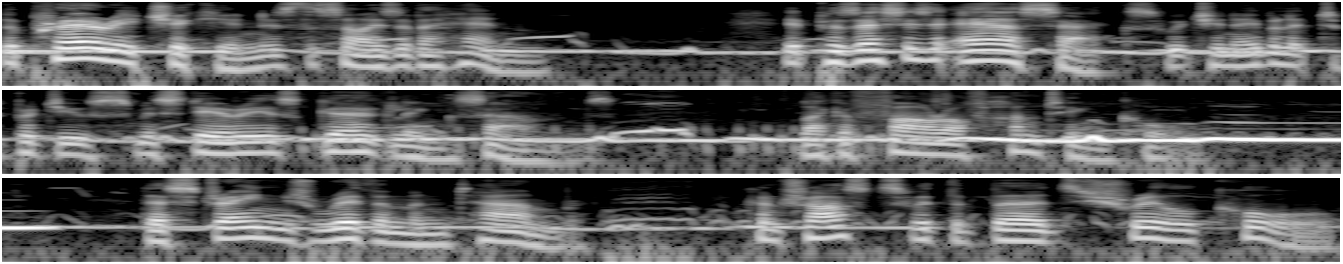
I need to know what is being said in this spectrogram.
The prairie chicken is the size of a hen. It possesses air sacs which enable it to produce mysterious gurgling sounds, like a far off hunting call. Their strange rhythm and timbre contrasts with the bird's shrill call,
